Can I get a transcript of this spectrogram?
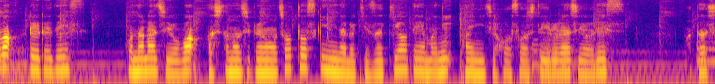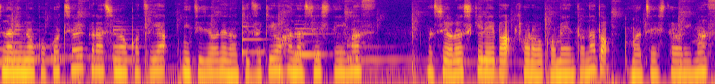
は、ルルです。このラジオは明日の自分をちょっと好きになる気づきをテーマに毎日放送しているラジオです。私なりの心地よい暮らしのコツや日常での気づきをお話ししています。もしよろしければフォロー、コメントなどお待ちしております。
